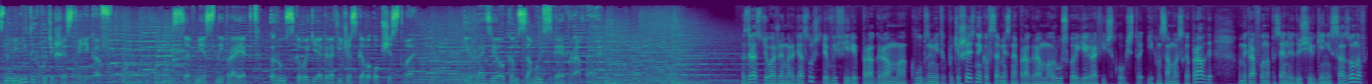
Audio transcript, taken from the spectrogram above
знаменитых путешественников. Совместный проект Русского географического общества и радио «Комсомольская правда». Здравствуйте, уважаемые радиослушатели. В эфире программа «Клуб знаменитых путешественников», совместная программа Русского географического общества и «Комсомольской правды». У микрофона постоянно ведущий Евгений Сазонов.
